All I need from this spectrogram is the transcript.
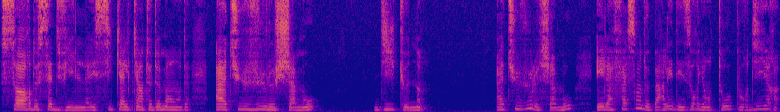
sors de cette ville, et si quelqu'un te demande As-tu vu le chameau? Dis que non. As-tu vu le chameau? Est la façon de parler des orientaux pour dire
